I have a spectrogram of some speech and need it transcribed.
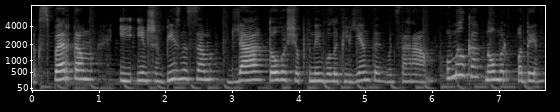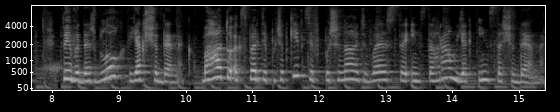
експертам і іншим бізнесам для того, щоб в них були клієнти в інстаграм. Помилка номер один: ти ведеш блог як щоденник. Багато експертів-початківців починають вести інстаграм як інста-щоденник.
